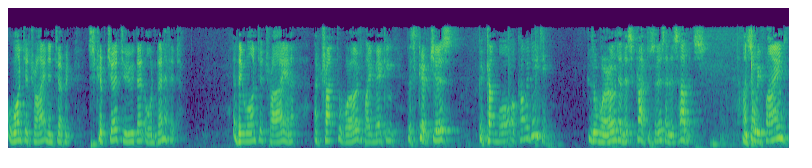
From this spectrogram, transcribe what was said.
want to try and interpret Scripture to their own benefit. They want to try and attract the world by making the Scriptures become more accommodating to the world and its practices and its habits. And so we find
